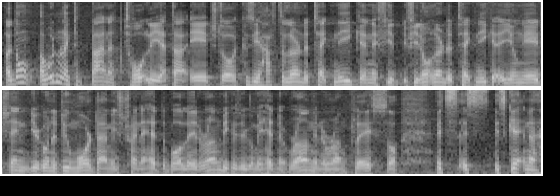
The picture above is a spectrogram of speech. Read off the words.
I don't, I wouldn't like to ban it totally at that age, though, because you have to learn the technique. And if you, if you don't learn the technique at a young age, then you're going to do more damage trying to head the ball later on because you're going to be heading it wrong in the wrong place. So it's, it's, it's getting a,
